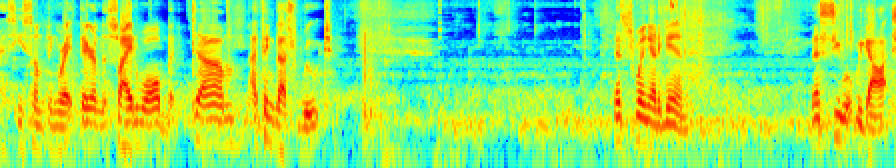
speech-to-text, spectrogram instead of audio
I see something right there on the sidewall, but um, I think that's root. Let's swing it again. Let's see what we got.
